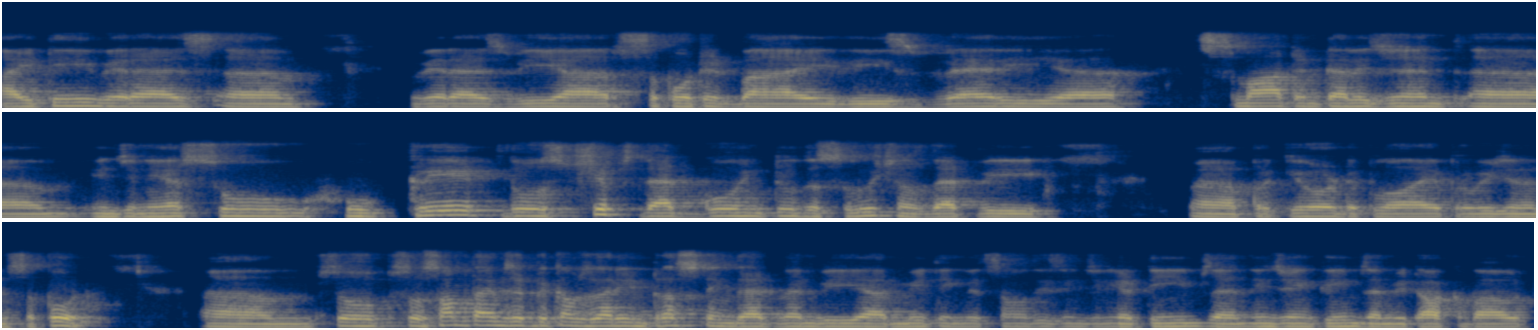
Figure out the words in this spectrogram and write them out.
IT, whereas um, whereas we are supported by these very uh, smart, intelligent um, engineers who who create those chips that go into the solutions that we uh, procure, deploy, provision, and support. Um, so so sometimes it becomes very interesting that when we are meeting with some of these engineer teams and engineering teams, and we talk about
